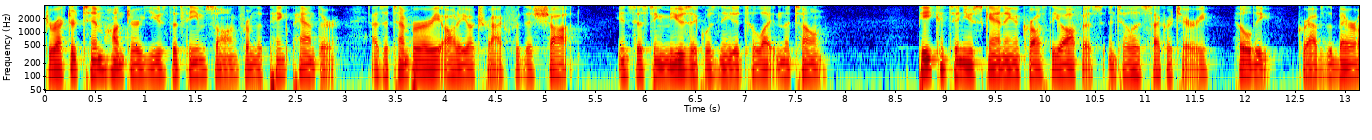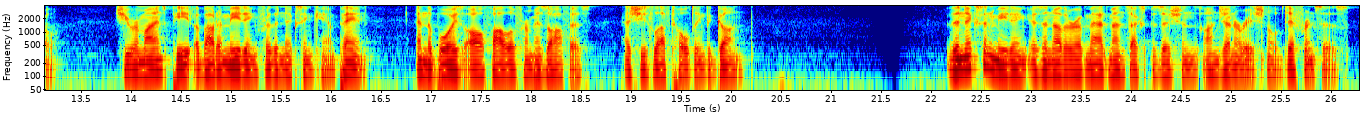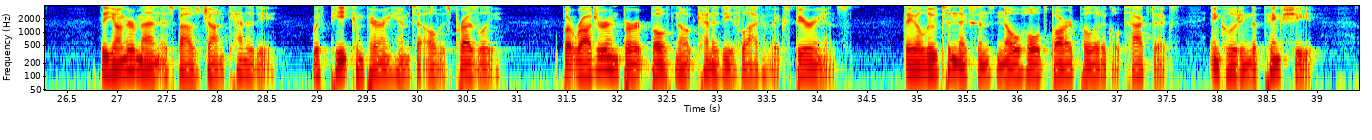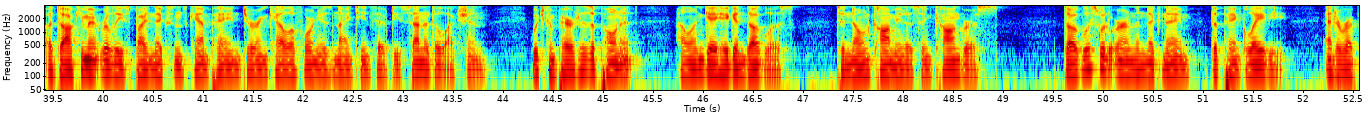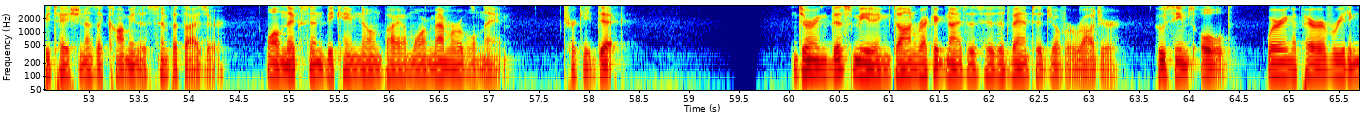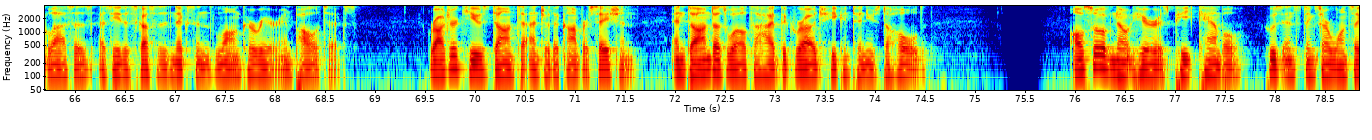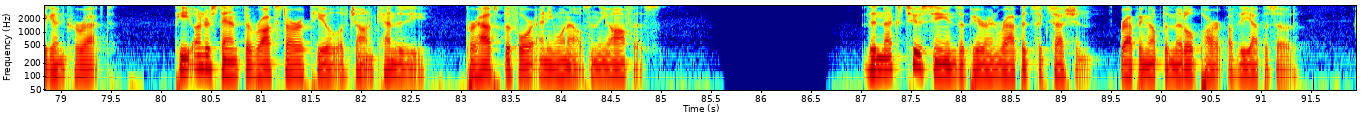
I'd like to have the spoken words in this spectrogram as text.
Director Tim Hunter used the theme song from the Pink Panther as a temporary audio track for this shot, insisting music was needed to lighten the tone. Pete continues scanning across the office until his secretary, Hildy, grabs the barrel. She reminds Pete about a meeting for the Nixon campaign, and the boys all follow from his office as she's left holding the gun. The Nixon meeting is another of Mad Men's expositions on generational differences. The younger men espouse John Kennedy, with Pete comparing him to Elvis Presley. But Roger and Bert both note Kennedy's lack of experience. They allude to Nixon's no holds barred political tactics, including the Pink Sheet, a document released by Nixon's campaign during California's 1950 Senate election, which compared his opponent, Helen Gahagan Douglas, to known communists in Congress. Douglas would earn the nickname the Pink Lady and a reputation as a communist sympathizer, while Nixon became known by a more memorable name, Tricky Dick. During this meeting, Don recognizes his advantage over Roger, who seems old, wearing a pair of reading glasses as he discusses Nixon's long career in politics. Roger cues Don to enter the conversation, and Don does well to hide the grudge he continues to hold. Also of note here is Pete Campbell, whose instincts are once again correct. Pete understands the rock star appeal of John Kennedy, perhaps before anyone else in the office. The next two scenes appear in rapid succession, wrapping up the middle part of the episode.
